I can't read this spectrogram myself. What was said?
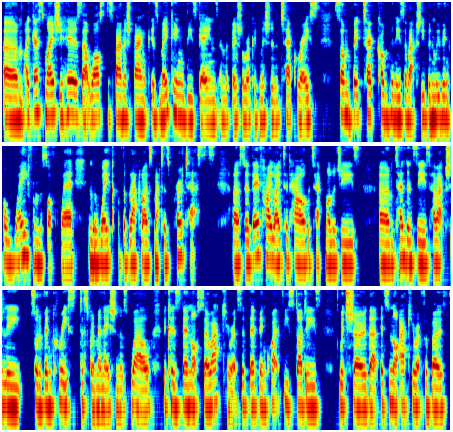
Um, I guess my issue here is that whilst the Spanish bank is making these gains in the facial recognition tech race, some big tech companies have actually been moving away from the software in the wake of the Black Lives Matters protests. Uh, so they've highlighted how the technologies um, tendencies have actually sort of increased discrimination as well because they're not so accurate. So there have been quite a few studies which show that it's not accurate for both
